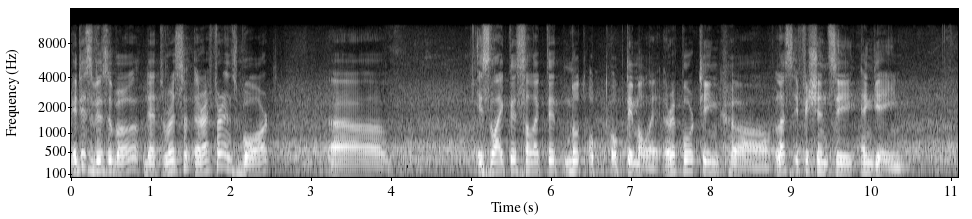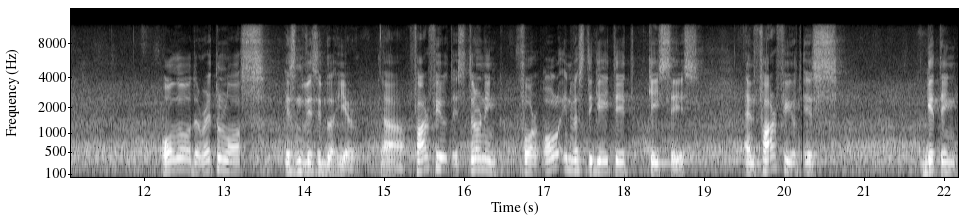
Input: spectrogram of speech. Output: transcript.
It is visible that reference board uh, is likely selected not op optimally, reporting uh, less efficiency and gain. Although the return loss isn't visible here. Uh, far is turning for all investigated cases, and Farfield is getting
